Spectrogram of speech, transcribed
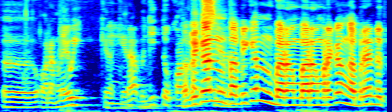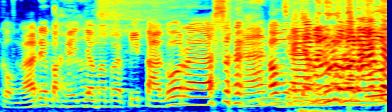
eh, orang Lewi kira-kira begitu Tapi kan konteksnya. tapi kan barang-barang mereka nggak branded kok. Nggak ada yang pakai jam apa Pitagoras. Kan, oh, mungkin zaman dulu kan ada,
